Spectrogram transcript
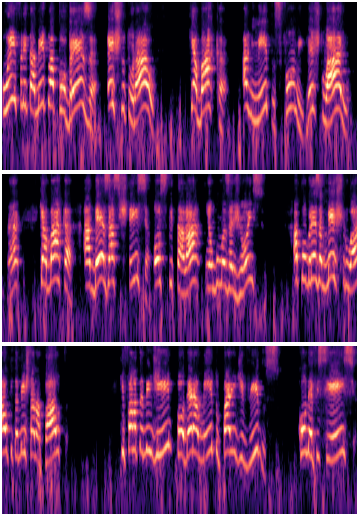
o enfrentamento à pobreza estrutural, que abarca alimentos, fome, vestuário, né? que abarca a desassistência hospitalar em algumas regiões, a pobreza menstrual, que também está na pauta, que fala também de empoderamento para indivíduos com deficiência,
